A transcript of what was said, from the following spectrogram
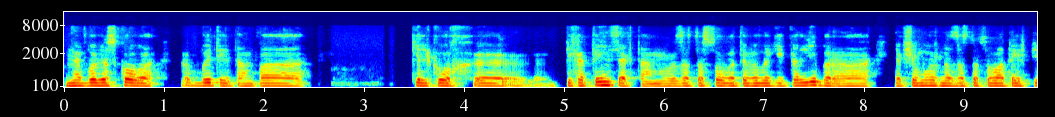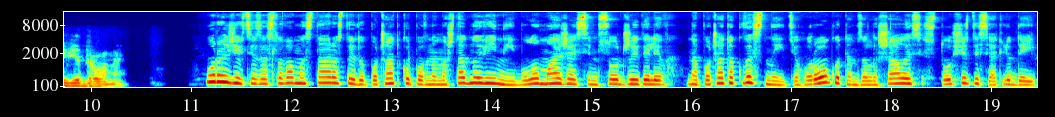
не обов'язково бити там по кількох е, піхотинцях, там застосовувати великий калібр, а якщо можна застосувати FPV-дрони. У Рижівці, за словами старости, до початку повномасштабної війни було майже 700 жителів. На початок весни цього року там залишались 160 людей.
